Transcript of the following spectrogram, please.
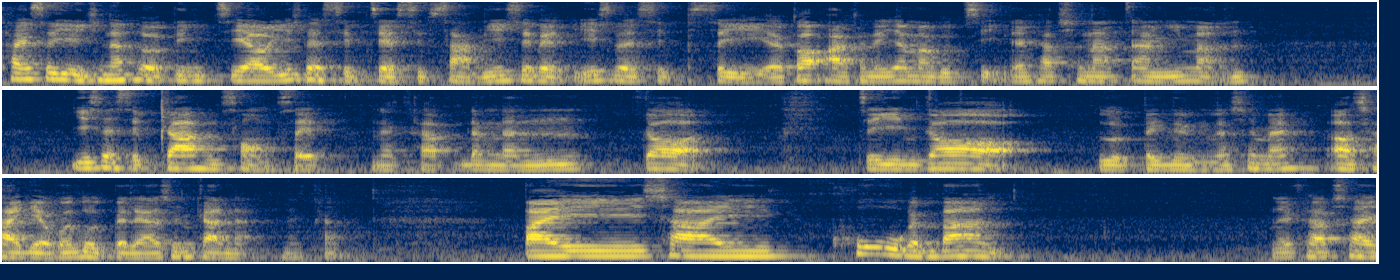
ไทยซื่อหญิงชนะเหอปิงเจียว21 17 13 21 21 14 แล้วก็อาคาเนยามากุจินะครับ ชนะจางยิหมัน21 19ทั้ง2เซตนะครับ ดังนั้นก็จีนก็หลุดไปหนึ่งแล้วใช่ไหมอ๋อชายเดี่ยวก็หลุดไปแล้วเช่นกันนะครับ ไปชายคู่กันบ้าง นะครับชาย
